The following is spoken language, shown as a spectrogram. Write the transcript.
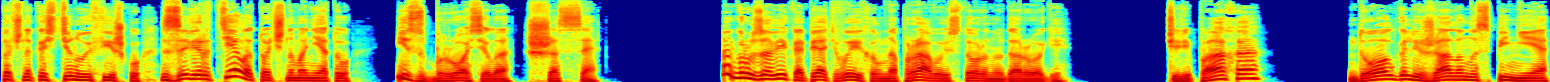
точно костяную фишку, завертело точно монету и сбросило с шоссе. А грузовик опять выехал на правую сторону дороги. Черепаха долго лежала на спине,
